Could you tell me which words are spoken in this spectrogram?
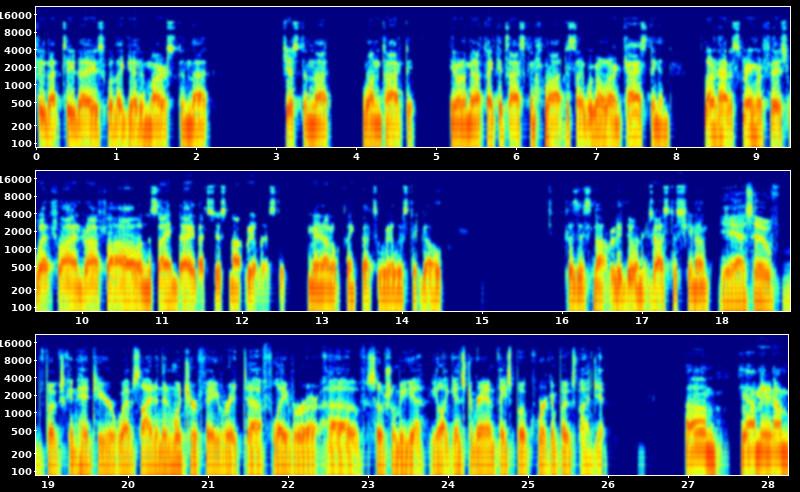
through that two days where they get immersed in that just in that one tactic. You know what I mean? I think it's asking a lot to say we're going to learn casting and learn how to streamer fish, wet fly and dry fly all in the same day. That's just not realistic. I mean, I don't think that's a realistic goal because it's not really doing it justice, you know? Yeah. So folks can head to your website. And then what's your favorite uh, flavor of social media? You like Instagram, Facebook? Where can folks find you? Um, yeah, I mean, I'm,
